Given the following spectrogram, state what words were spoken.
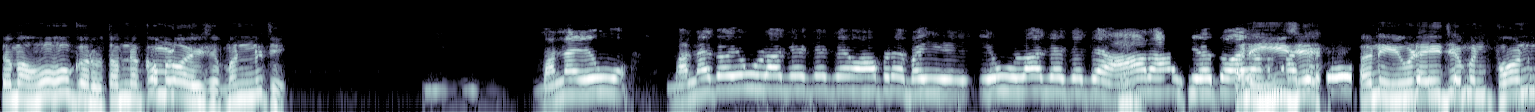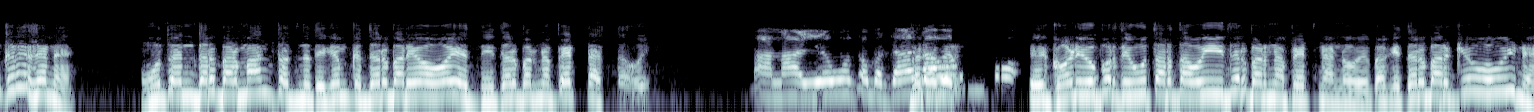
તેમાં હું શું કરું? તમને કમળો હોય છે મને નથી. મને એવું મને તો એવું લાગે કે કે આપણે ભાઈ એવું લાગે કે કે હાર આવશે તો અને ઈ જે અને ઈવડે ઈ જે મને ફોન કરે છે ને હું તો એને દરબાર માનતો જ નથી કેમ કે દરબાર એવો હોય જ નહીં દરબારના પેટના જ ના હોય. ના ના એવું તો બધા બરાબર. એ ઘોડી ઉપરથી ઉતારતા હોય દરબારના પેટના ન હોય. બાકી દરબાર કેવો હોય ને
